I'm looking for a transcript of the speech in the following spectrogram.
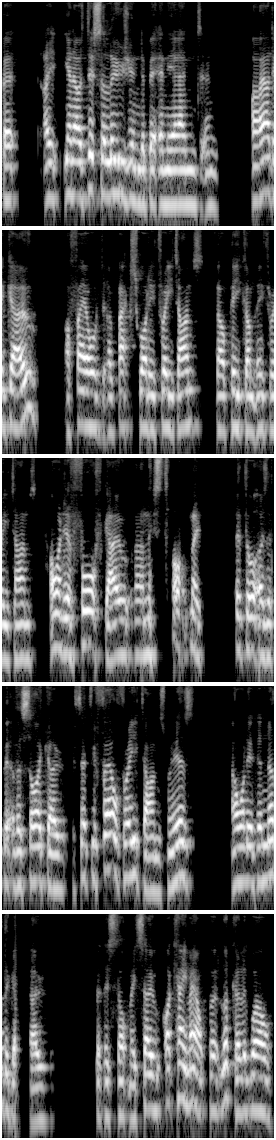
but I, you know, I was disillusioned a bit in the end, and I had to go. I failed a back squatty three times, fell P company three times. I wanted a fourth go, and they stopped me. They thought I was a bit of a psycho. They said, You fell three times, Mears. I wanted another go, but they stopped me. So I came out, but look at it. Well,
